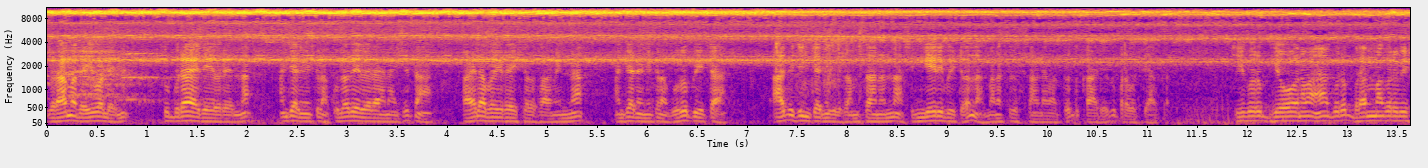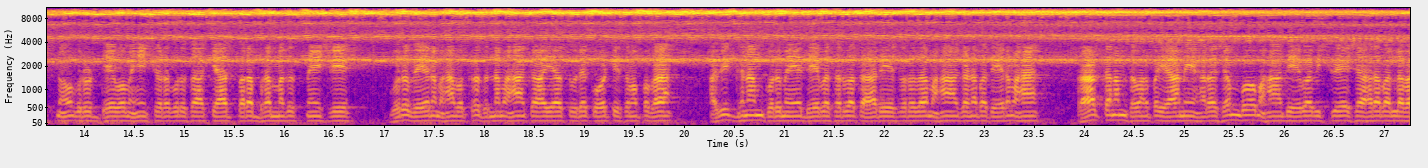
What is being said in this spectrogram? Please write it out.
ಗ್ರಾಮ ದೈವಲೇನು ಸುಬ್ರಾಯ ದೇವರನ್ನ ಅಂಜನೆ ನಿಂಕನ ಕುಲದೇವರಾಯನ ಅಂಚಿತ ಕಾಯಲ ಭೈರೇಶ್ವರ ಸ್ವಾಮಿನ ಅಂಜನೆ ನಿಂಕನ ಗುರುಪೀಠ ಆದಿಚಿಂಚನಿಗಳ ಸಂಸ್ಥಾನನ್ನ ಶೃಂಗೇರಿ ಪೀಠವನ್ನು ಮನಸ್ಸು ಸ್ಮರಣೆ ಮಾಡ್ಕೊಂಡು ಕಾರ್ಯದು ಪ್ರವೃತ್ತಿ ಆಗ್ತದೆ ಶ್ರೀ ಗುರುಭ್ಯೋ ನಮಃ ಗುರು ಬ್ರಹ್ಮ ಗುರು ವಿಷ್ಣು ಗುರುದೇವ ಮಹೇಶ್ವರ ಗುರು ಸಾಕ್ಷಾತ್ ಪರಬ್ರಹ್ಮ ತಸ್ಮೈ ಶ್ರೀ ಗುರುವೇ ನಮಃ ವಕ್ರದುಂಡ ಮಹಾಕಾಯ ಸೂರ್ಯಕೋಟಿ ಸಮಪ್ರಭ ಅವಿಘ್ನಂ ಕುರು ಮೇ ದೇವ ಸರ್ವಕಾರ್ಯೇಶ್ವರದ ಮಹಾಗಣಪತೆ ನಮಃ ಪ್ರಾರ್ಥನಂ ಸಮರ್ಪಯಾಮಿ ಹರಶಂಭೋ ಮಹಾದೇವ ವಿಶ್ವೇಶ ಹರವಲ್ಲಭ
